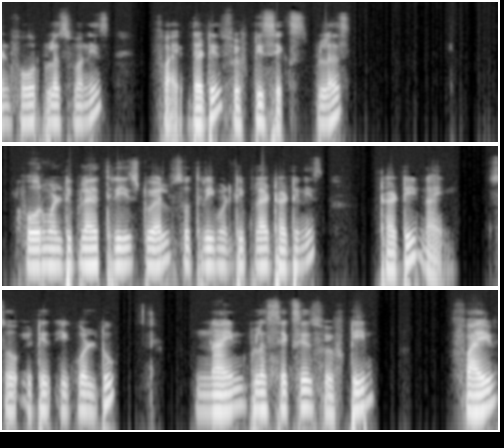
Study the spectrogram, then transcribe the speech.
and 4 plus 1 is 5 that is 56 plus 4 multiply 3 is 12 so 3 multiply 13 is 39 so it is equal to 9 plus 6 is 15. 5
